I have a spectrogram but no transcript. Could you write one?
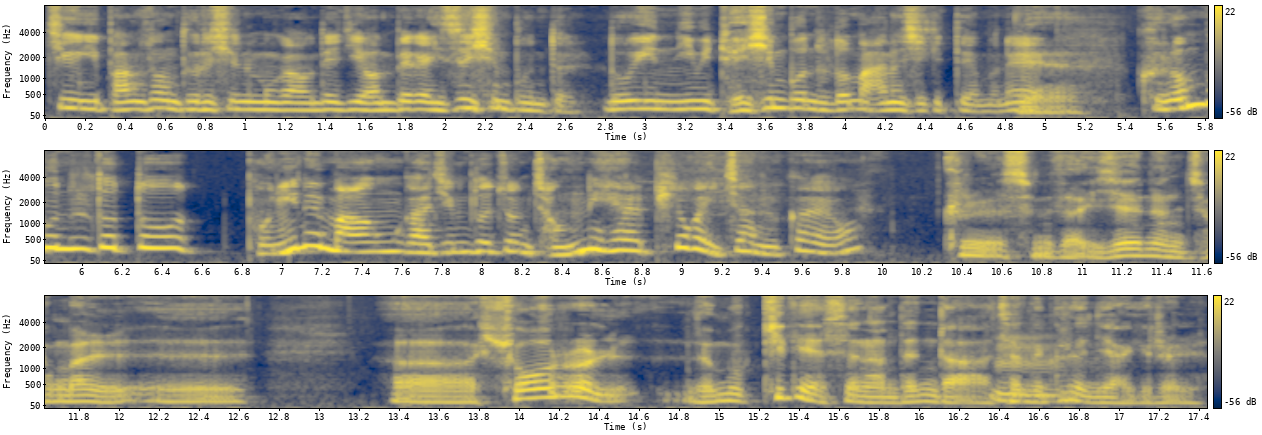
지금 이 방송 들으시는 분 가운데 이제 연배가 있으신 분들, 노인 이미 되신 분들도 많으시기 때문에 예. 그런 분들도 또 본인의 마음가짐도 좀 정리해야 할 필요가 있지 않을까요? 그렇습니다. 이제는 정말 어, 어, 효를 너무 기대해서는 안 된다. 저는 음. 그런 이야기를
